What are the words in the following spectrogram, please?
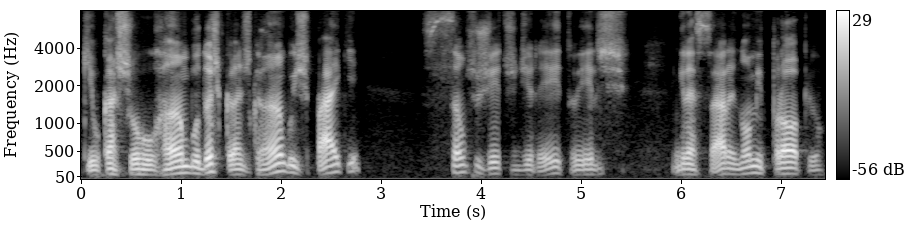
que o cachorro Rambo, dois cães, Rambo e Spike, são sujeitos de direito e eles ingressaram em nome próprio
